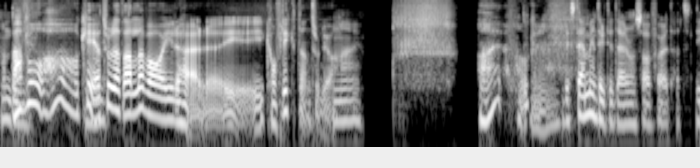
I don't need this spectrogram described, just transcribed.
Han Ah, dog. ah, Okej, jag Mm. trodde att alla var i det här eh, i, i konflikten, trodde jag. Nej, Nej, okej. Mm. det stämmer inte riktigt där de sa förut att det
